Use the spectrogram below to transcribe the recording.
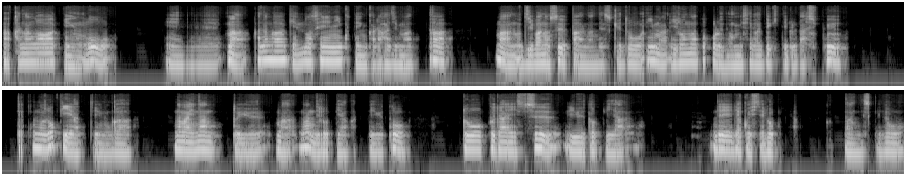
あ、神奈川県をえー、まあ、神奈川県の精肉店から始まった、まあ、あの、地場のスーパーなんですけど、今、いろんなところでお店ができてるらしく、で、このロピアっていうのが、名前なんという、まあ、なんでロピアかっていうと、ロープライスユートピアで略してロピアなんですけど、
